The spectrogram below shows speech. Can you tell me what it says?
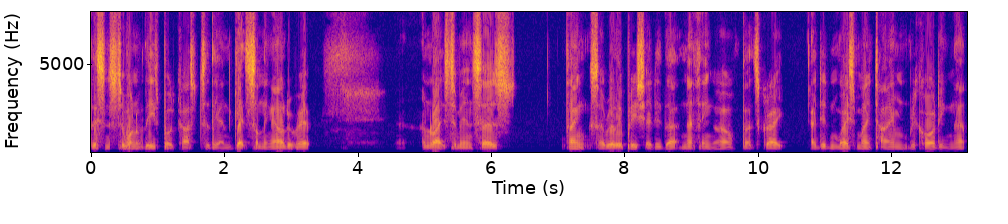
listens to one of these podcasts to the end, gets something out of it, and writes to me and says, Thanks, I really appreciated that. And I think, oh, that's great. I didn't waste my time recording that.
